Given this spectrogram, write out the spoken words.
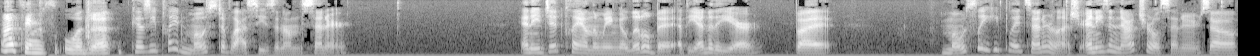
That seems legit. because he played most of last season on the center, and he did play on the wing a little bit at the end of the year, but mostly he played center last year, and he's a natural center, so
